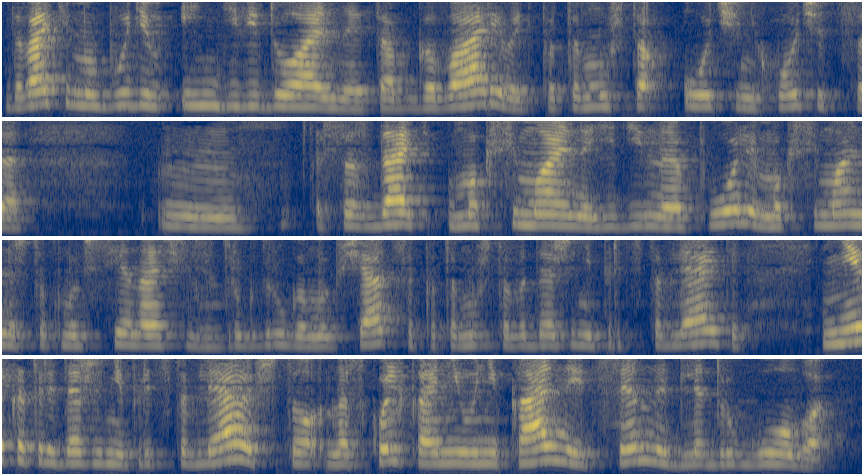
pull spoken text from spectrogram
давайте мы будем индивидуально это обговаривать, потому что очень хочется создать максимально единое поле, максимально, чтобы мы все начали с друг другом общаться, потому что вы даже не представляете, некоторые даже не представляют, что насколько они уникальны и ценны для другого –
